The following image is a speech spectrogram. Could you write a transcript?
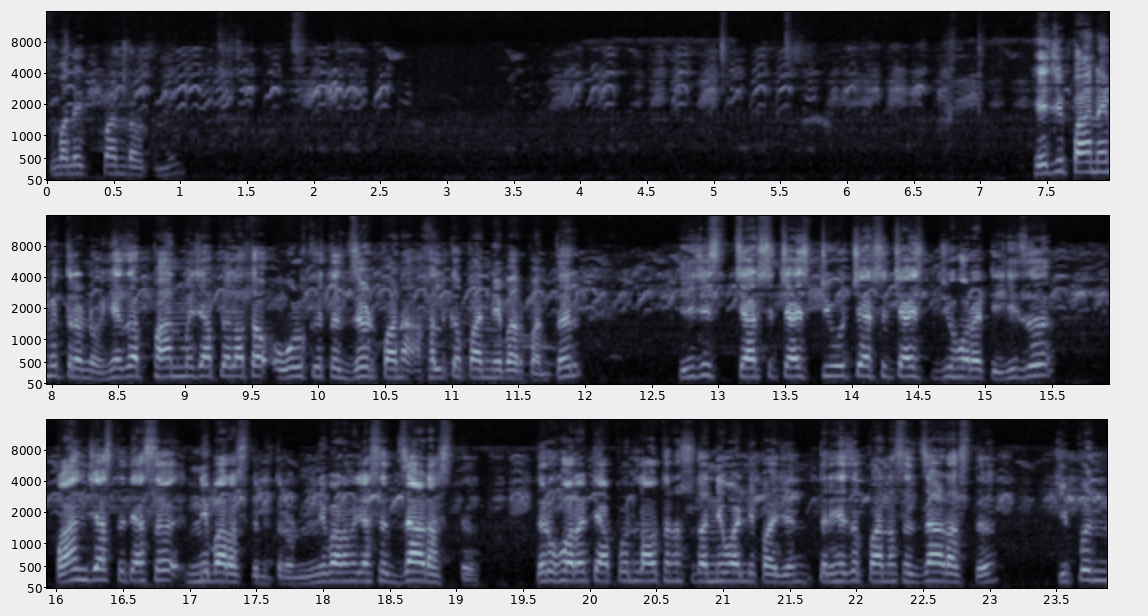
तुम्हाला एक पान दावतो मी. हे जे पान आहे मित्रांनो हे जर पान म्हणजे आपल्याला आता ओळखू येतं जड पान हलकं पान निबार पान. तर ही जी चारशे चाळीस टी ओ चारशे चाळीस जी होराटी ही जर पान जे असतं ते असं निबार असतं मित्रांनो. निबार म्हणजे असं जाड असतं. तर होराटी आपण लावताना सुद्धा निवडली पाहिजे. तर ह्याचं पान असं जाड असतं ही पण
